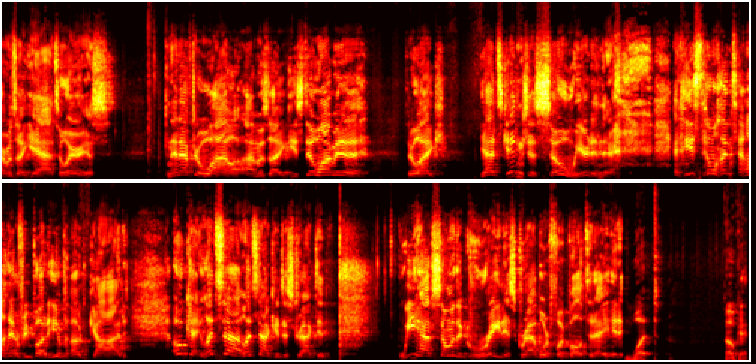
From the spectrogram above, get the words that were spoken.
Everyone's like, yeah, it's hilarious. And then after a while, I was like, you still want me to? They're like, yeah, it's getting just so weird in there. and he's the one telling everybody about God. Okay, let's uh, let's not get distracted. We have some of the greatest grabbler football today. It is what? Okay.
